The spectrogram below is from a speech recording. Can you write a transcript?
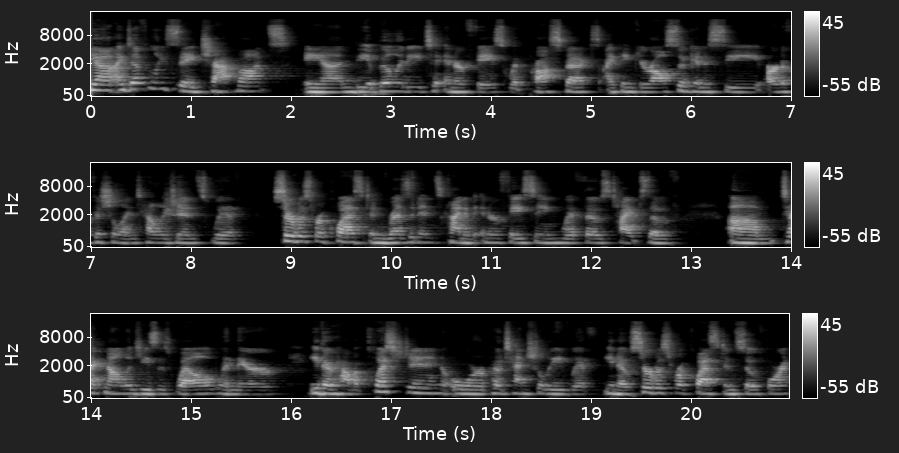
Yeah, I definitely say chatbots and the ability to interface with prospects. I think you're also going to see artificial intelligence with service request and residents kind of interfacing with those types of um, technologies as well when they're either have a question or potentially with you know service request and so forth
